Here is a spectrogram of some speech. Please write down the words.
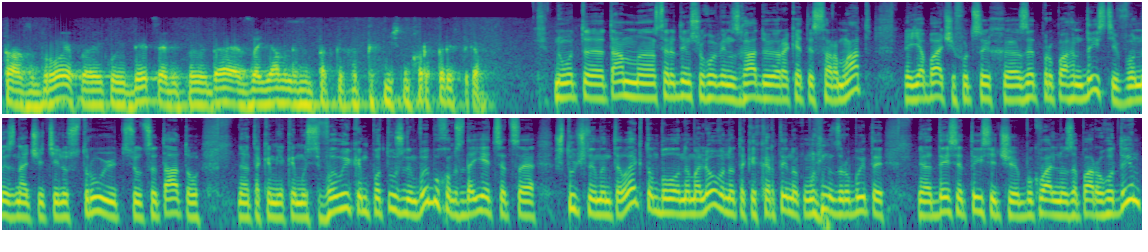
та зброя, про яку йдеться, відповідає заявленим тактико-технічним характеристикам. Ну от е, там е, серед іншого він згадує ракети Сармат. Я бачив у цих е, зет-пропагандистів. Вони, значить, ілюструють цю цитату таким якимось великим потужним вибухом. Здається, це штучним інтелектом було намальовано. Таких картинок можна зробити е, 10 тисяч буквально за пару годин.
